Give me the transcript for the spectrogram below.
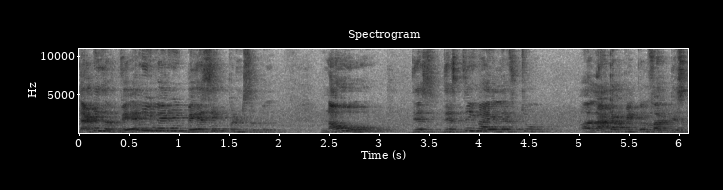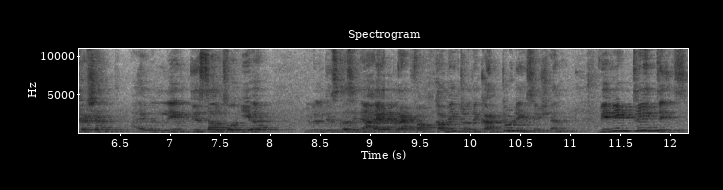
That is a very, very basic principle. Now, this, this thing I left to a lot of people for discussion. I will leave this also here. We will discuss in a higher platform. Coming to the concluding session, we need three things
